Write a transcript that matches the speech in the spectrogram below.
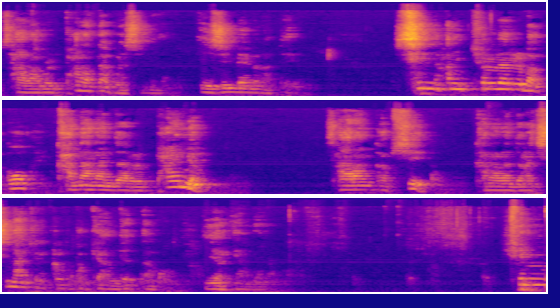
사람을 팔았다고 했습니다. 인신매매 같아요. 신 한 켤레를 받고 가난한 자를 팔며 사람값이 가난한 자는 신한 켤레밖에 안 됐다고 이야기합니다. 힘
